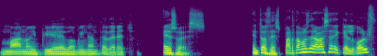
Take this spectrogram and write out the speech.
mano y pie dominante derecho. Eso es. Entonces, partamos de la base de que el golf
